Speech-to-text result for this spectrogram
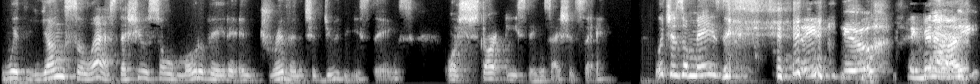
with young Celeste that she was so motivated and driven to do these things or start these things, I should say which is amazing. thank you. You've been yeah, a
